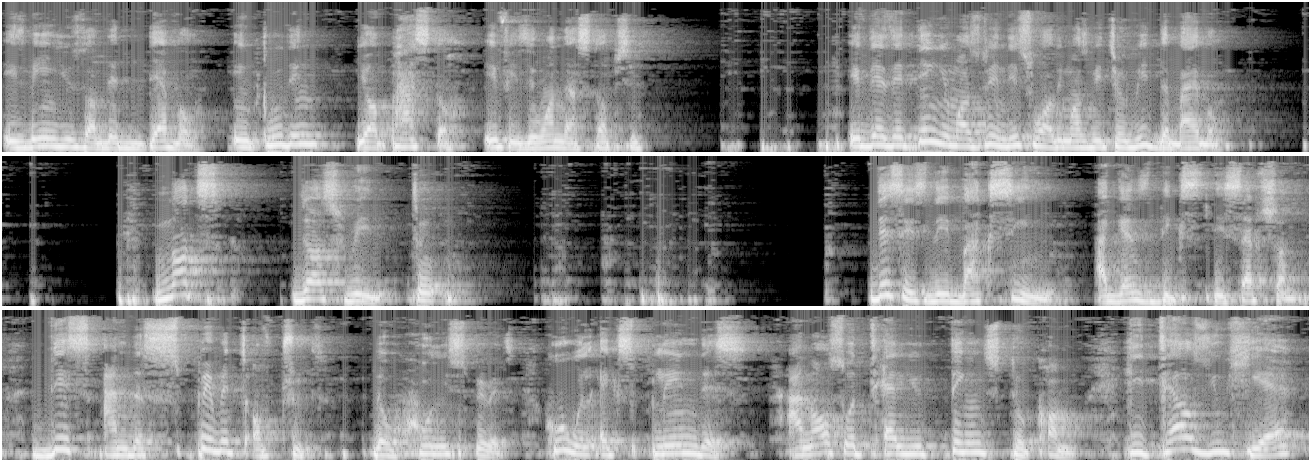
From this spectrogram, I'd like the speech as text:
is being used of the devil, including your pastor, if he's the one that stops you. If there's a thing you must do in this world, it must be to read the Bible. Not just read. To this is the vaccine against deception. This and the spirit of truth, the Holy Spirit, who will explain this and also tell you things to come. He tells you here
